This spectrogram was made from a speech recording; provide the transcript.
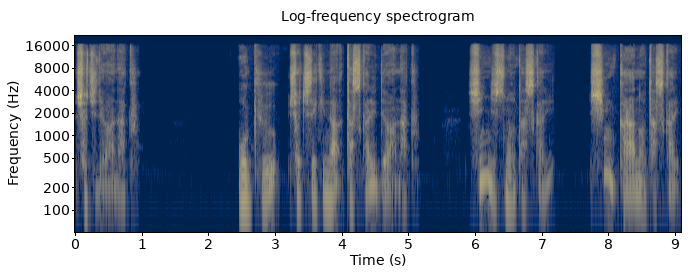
処置ではなく応急処置的な助かりではなく真実の助かり真からの助かり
